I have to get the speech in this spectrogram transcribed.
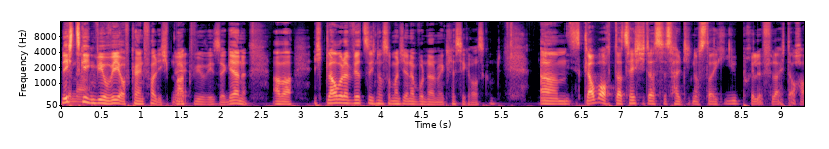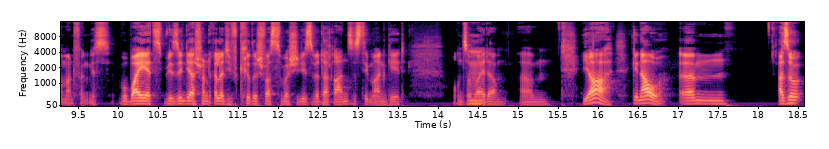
Nichts genau. gegen WoW auf keinen Fall. Ich mag nee. WoW sehr gerne. Aber ich glaube, da wird sich noch so manch einer wundern, wenn Classic rauskommt. Ähm, ich glaube auch tatsächlich, dass es halt die Nostalgiebrille vielleicht auch am Anfang ist. Wobei jetzt, wir sind ja schon relativ kritisch, was zum Beispiel dieses Veteranensystem angeht und so mhm. weiter. Ähm, ja, genau. Ähm, also,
